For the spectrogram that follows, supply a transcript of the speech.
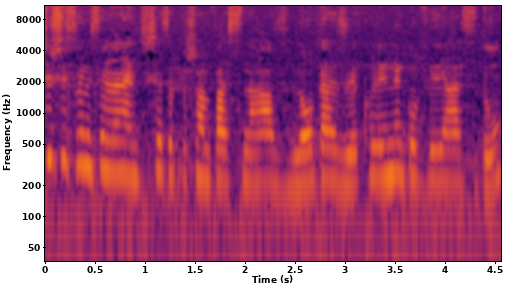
Cześć wszystkim, jestem Lena. Dzisiaj zapraszam Was na vloga z kolejnego wyjazdu.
